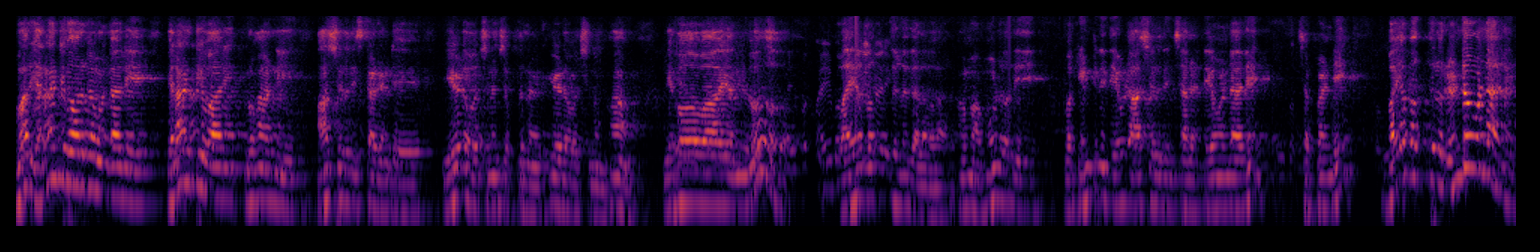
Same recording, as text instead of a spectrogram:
వారు ఎలాంటి వారుగా ఉండాలి? ఎలాంటి వారి గృహాన్ని ఆశీర్వదిస్తాడంటే ఏడో వచనం చెప్తున్నాడు. ఏడో వచనం. ఆ యెహోవాయందు భయభక్తులు గలవారు. అమ్మ మూడోది ఒక ఇంటిని దేవుడు ఆశీర్వదించాలంటే ఏముండాలి చెప్పండి. భయభక్తులు రెండూ ఉండాలి.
